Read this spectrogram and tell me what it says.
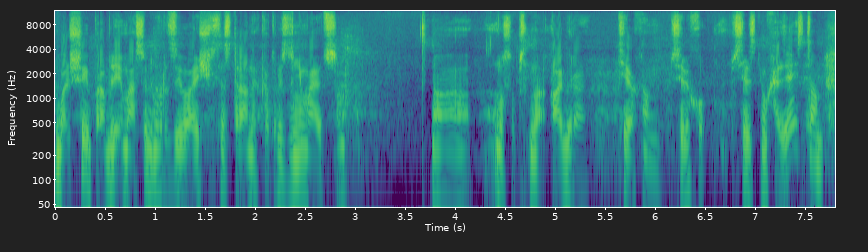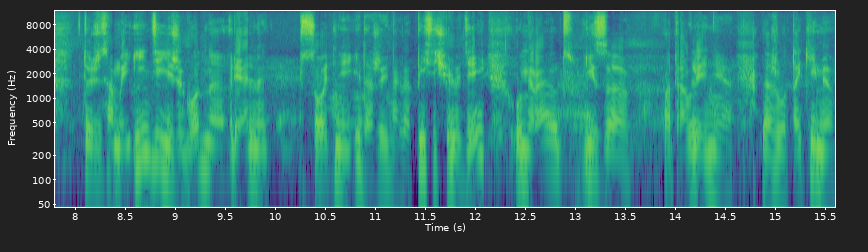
большие проблемы, особенно в развивающихся странах, которые занимаются, а, ну, собственно, агро агротехом, сельхо, сельским хозяйством. В той же самой Индии ежегодно реально сотни и даже иногда тысячи людей умирают из-за отравления даже вот такими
